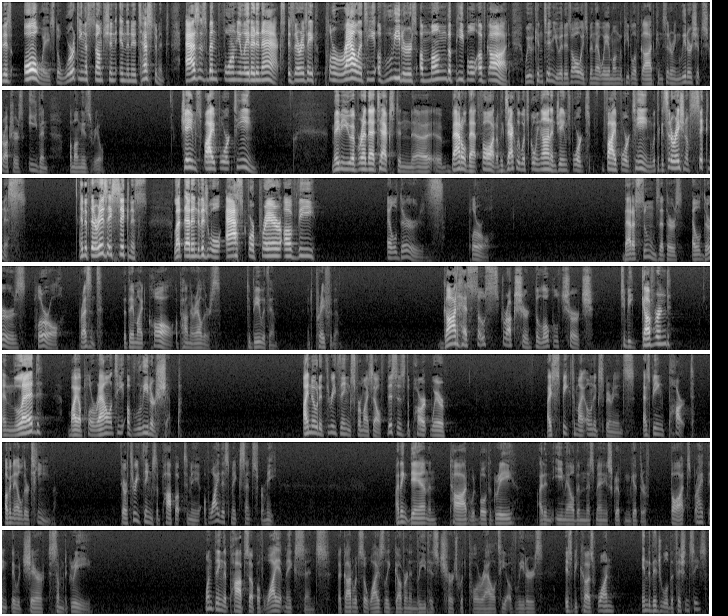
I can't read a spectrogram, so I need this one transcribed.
It is always the working assumption in the New Testament, as has been formulated in Acts, is there is a plurality of leaders among the people of God. We would continue, it has always been that way among the people of God, considering leadership structures even among Israel. James 5:14 Maybe you have read that text and uh, battled that thought of exactly what's going on in James 4, 5:14 with the consideration of sickness. And if there is a sickness, let that individual ask for prayer of the elders, plural. That assumes that there's elders, plural, present, that they might call upon their elders to be with them and to pray for them. God has so structured the local church to be governed and led by a plurality of leadership. I noted three things for myself. This is the part where I speak to my own experience as being part of an elder team. There are three things that pop up to me of why this makes sense for me. I think Dan and Todd would both agree. I didn't email them this manuscript and get their thoughts, but I think they would share to some degree one thing that pops up of why it makes sense that God would so wisely govern and lead his church with plurality of leaders is because, one, individual deficiencies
